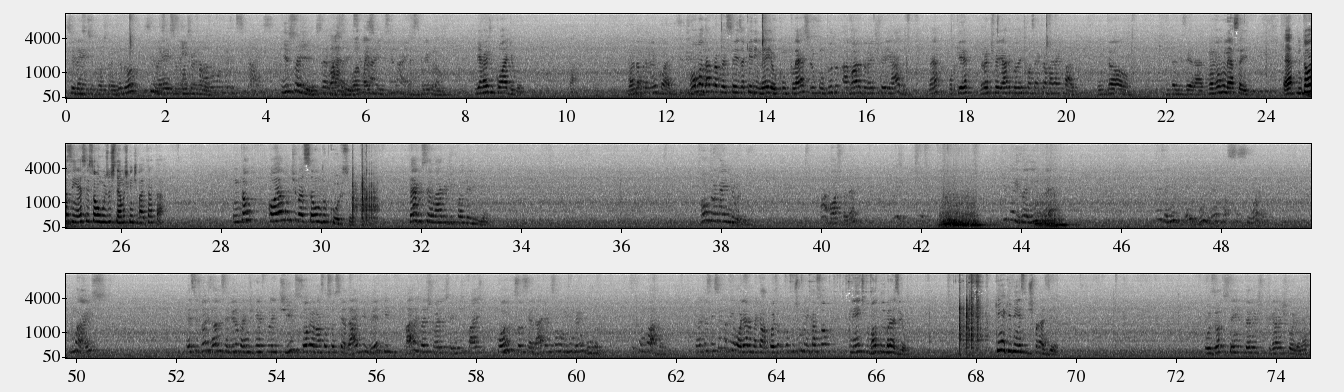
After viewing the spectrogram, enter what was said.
Silêncio constrangedor. Silêncio constrangedor. Isso aí, esse negócio aí. Boa, faz Me arranja o código. Manda para mim o código. Vou mandar para vocês aquele e-mail com Classroom, com tudo, agora durante o feriado, né? Porque durante o feriado é quando a gente consegue trabalhar em casa. Então, vida miserável. Mas vamos nessa aí. É, então, assim, esses são alguns dos temas que a gente vai tratar. Então, qual é a motivação do curso? Pega o cenário de pandemia. Vamos trocar em miúdos. Uma bosta, né? Que dois aninhos, né? Dois aninhos bem ruim, né? Nossa Senhora. Mas, esses dois anos serviram para a gente refletir sobre a nossa sociedade e ver que várias das coisas que a gente faz quanto sociedade, elas são no mínimo meio burras. Vocês concordam? Então, assim, sempre olhando para aquela coisa, eu costumo brincar, sou cliente do Banco do Brasil. Quem aqui tem esse desprazer? os outros têm, tendo, tiveram escolha, né?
